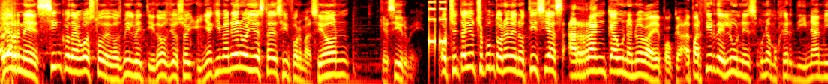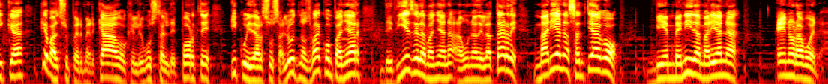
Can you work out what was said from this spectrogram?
Viernes 5 de agosto de 2022, yo soy Iñaki Manero y esta es información que sirve. 88.9 Noticias arranca una nueva época. A partir de lunes, una mujer dinámica que va al supermercado, que le gusta el deporte y cuidar su salud, nos va a acompañar de 10 de la mañana a 1 de la tarde. Mariana Santiago, bienvenida Mariana, enhorabuena.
